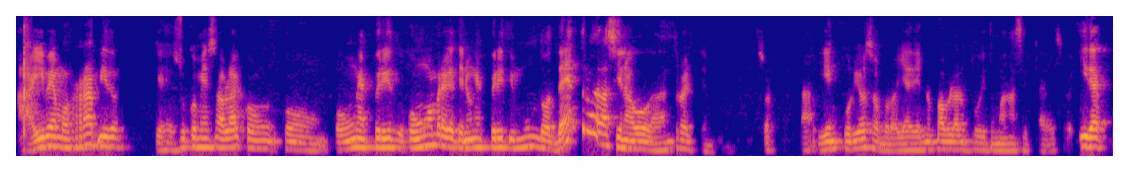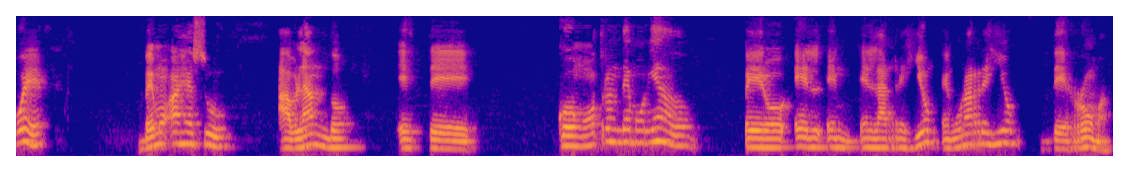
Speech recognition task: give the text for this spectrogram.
ahí vemos rápido que Jesús comienza a hablar con, con, un espíritu, con un hombre que tiene un espíritu inmundo dentro de la sinagoga, dentro del templo bien curioso, pero ya Dios nos va a hablar un poquito más acerca de eso. Y después vemos a Jesús hablando este, con otro endemoniado, pero en, en, la región, en una región de Roma,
